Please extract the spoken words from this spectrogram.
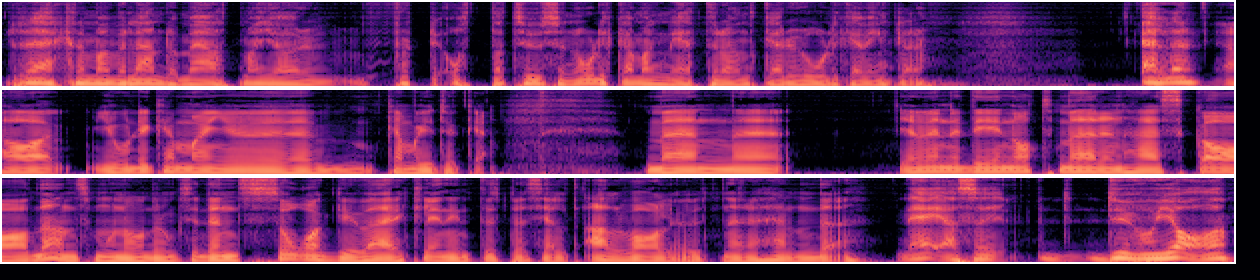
räknar man väl ändå med att man gör 48 000 olika magnetröntgar ur olika vinklar. Eller? ja, jo det kan man ju, kan man ju tycka. Men eh, jag vet inte, det är något med den här skadan som hon ådrog sig, den såg ju verkligen inte speciellt allvarlig ut när det hände. Nej, alltså du och jag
